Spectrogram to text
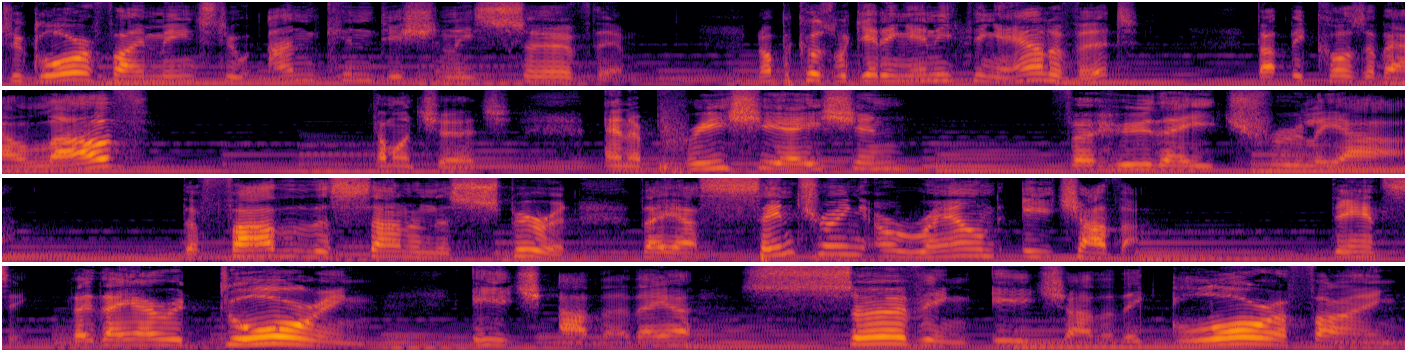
to glorify means to unconditionally serve them, not because we're getting anything out of it, but because of our love. Come on, church, and appreciation for who they truly are. The Father, the Son, and the Spirit, they are centering around each other, dancing. They, they are adoring each other. They are serving each other. They're glorifying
